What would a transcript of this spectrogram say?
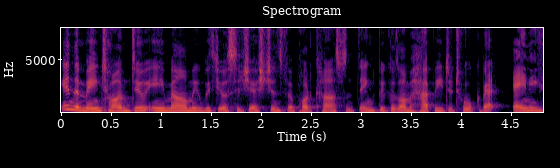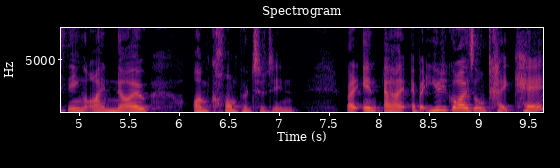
In the meantime, do email me with your suggestions for podcasts and things because I'm happy to talk about anything I know I'm competent in. But in, uh, but you guys all take care.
